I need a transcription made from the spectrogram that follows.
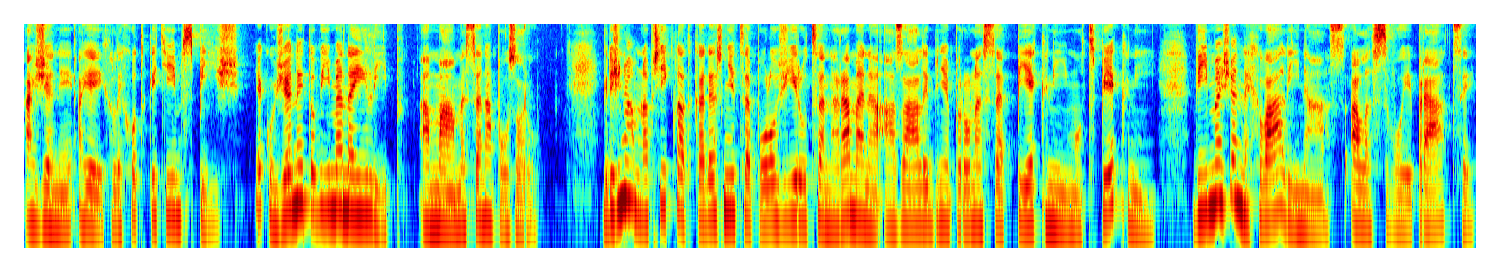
A ženy a jejich lichotky tím spíš. Jako ženy to víme nejlíp a máme se na pozoru. Když nám například kadeřnice položí ruce na ramena a zálibně pronese pěkný, moc pěkný, víme, že nechválí nás, ale svoji práci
